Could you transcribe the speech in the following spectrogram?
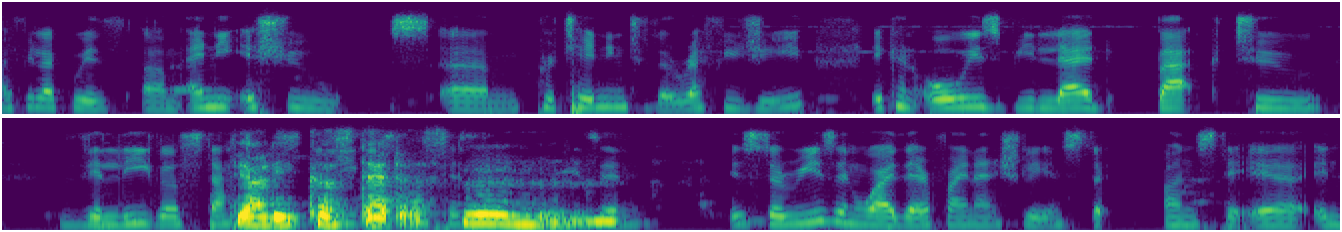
I feel like with um, any issue um, pertaining to the refugee, it can always be led back to the legal status. Their The legal status. is the Mm. reason is the reason why they're financially insta- unsta- uh,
